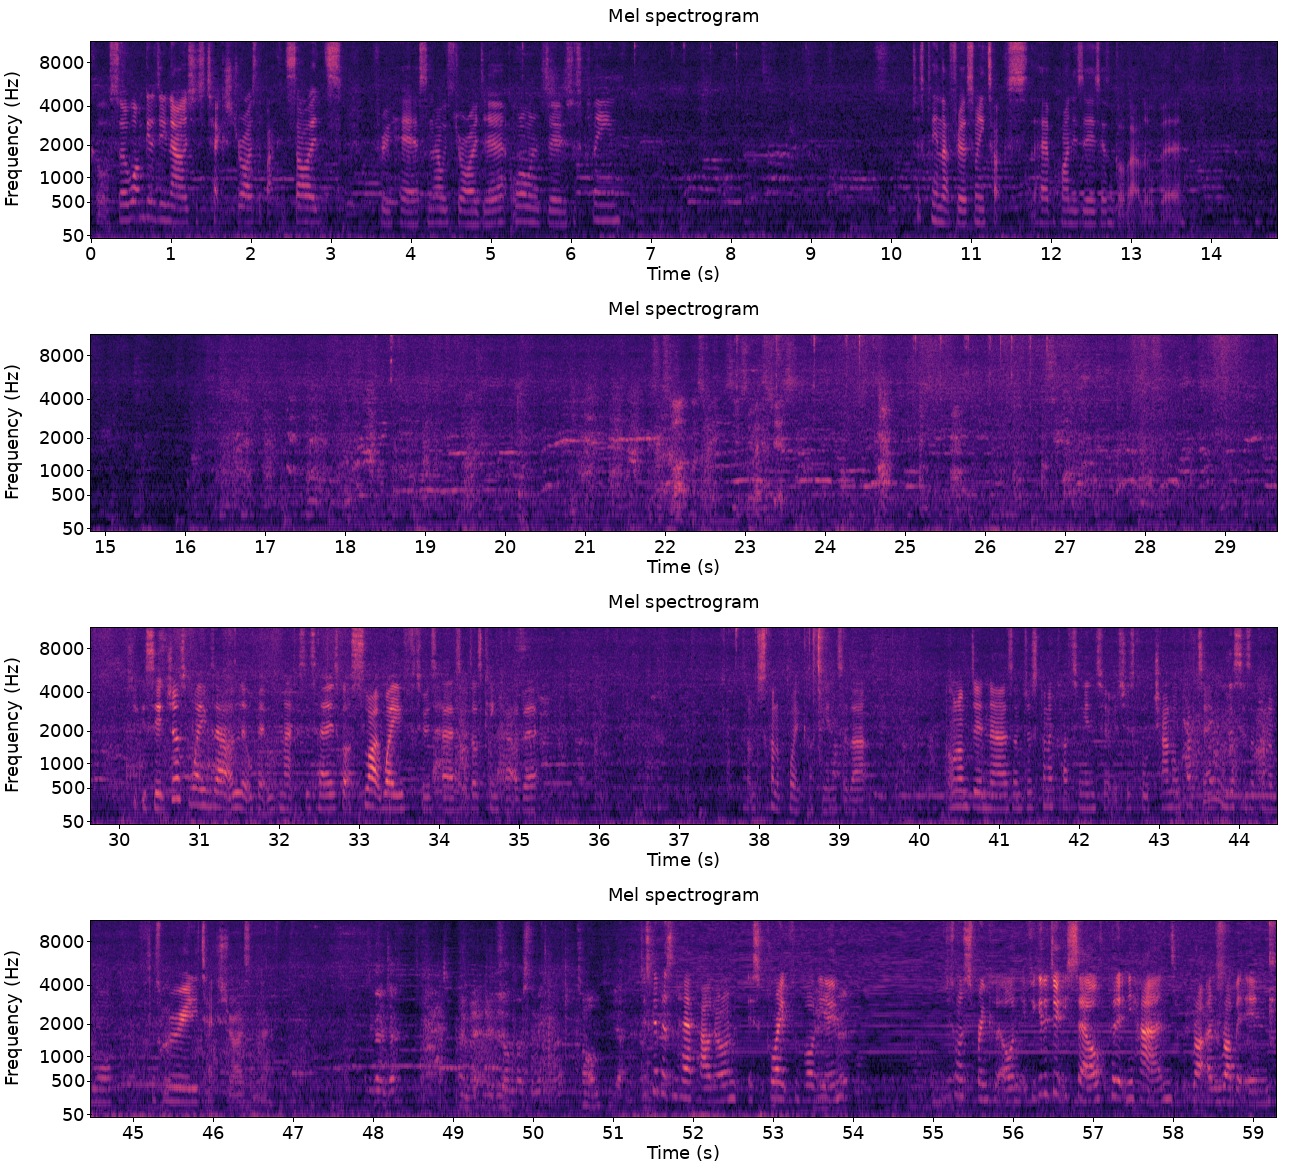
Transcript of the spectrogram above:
Cool, so what I'm going to do now is just texturise the back and sides through here. So now we've dried it. All I want to do is just clean. Just clean that through so when he tucks the hair behind his ears, he hasn't got that little bit. You can see it just waves out a little bit with Max's hair. He's got a slight wave to his hair, so it does kink out a bit. So I'm just kind of point cutting into that. And what I'm doing now is I'm just kind of cutting into it, which is called channel cutting. And this is a kind of more, just really texturising there. How's it going, Jack? Hey mate, how you Tom, doing? nice to meet you, man. Tom? Yeah. Just gonna put some hair powder on. It's great for volume. You just want to sprinkle it on. If you're gonna do it yourself, put it in your hand and rub it in.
